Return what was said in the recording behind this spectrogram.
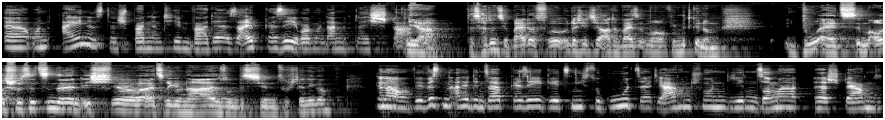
Äh, und eines der spannenden Themen war der Salbger See. Wollen wir damit gleich starten? Ja, das hat uns ja beide auf unterschiedliche Art und Weise immer irgendwie mitgenommen. Du als im Ausschuss Sitzende und ich äh, als regional so ein bisschen Zuständiger. Genau, wir wissen alle, den Salbgersee geht es nicht so gut, seit Jahren schon. Jeden Sommer äh, sterben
